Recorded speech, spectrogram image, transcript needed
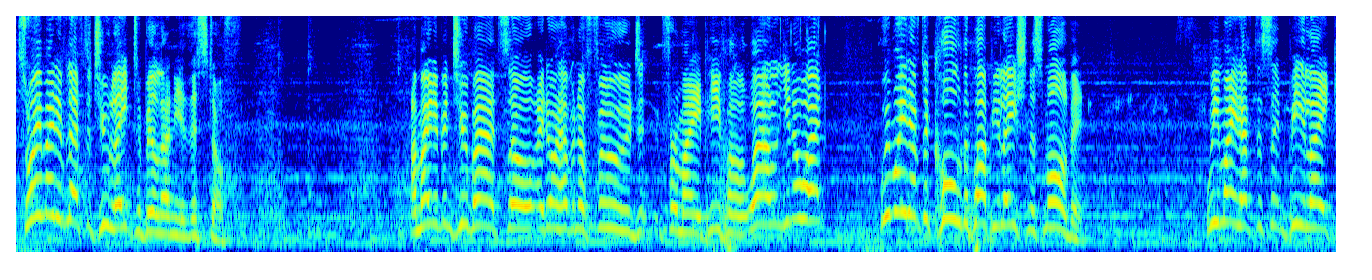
So I might have left it too late to build any of this stuff. I might have been too bad, so I don't have enough food for my people. Well, you know what? We might have to cull the population a small bit. We might have to be like,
